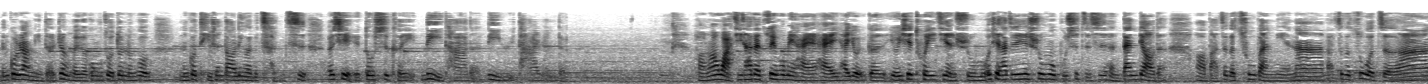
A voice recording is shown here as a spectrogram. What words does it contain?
能够让你的任何一个工作都能够能够提升到另外一个层次，而且也都是可以利他的、利于他人的。好，然后瓦基他在最后面还还还有一个有一些推荐书目，而且他这些书目不是只是很单调的啊，把这个出版年啊，把这个作者啊，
